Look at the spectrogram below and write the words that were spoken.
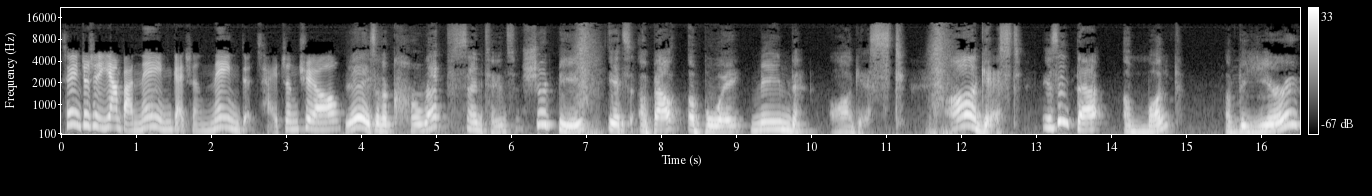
所以就是一样，把 name 改成 named 才正确哦。Yeah, so the correct sentence should be "It's about a boy named." August. August. Isn't that a month of the year?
